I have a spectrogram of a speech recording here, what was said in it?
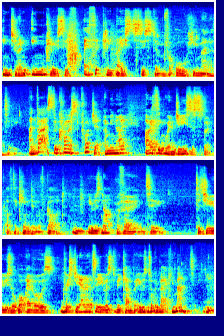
into an inclusive, ethically based system for all humanity. And that's the Christ project. I mean, I, I think when Jesus spoke of the kingdom of God, mm. he was not referring to to Jews or whatever was Christianity was to become, but he was talking about humanity. Yeah.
